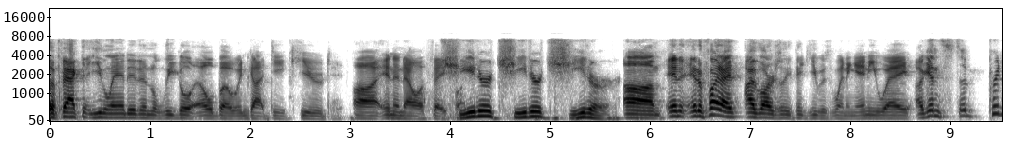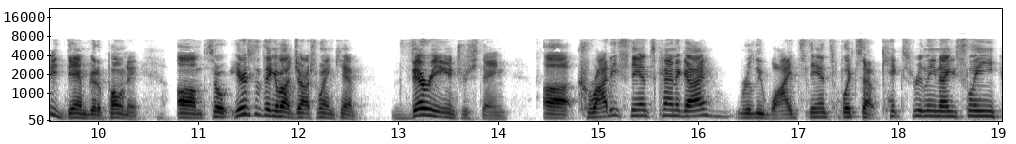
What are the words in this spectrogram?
the fact that he landed an illegal elbow and got DQ'd uh, in an LFA. Cheater, cheater, cheater. Um, in, in a fight, I, I largely think he was winning anyway against a pretty damn good opponent. Um, so here's the thing about Josh Wang Kim. Very interesting. Uh, karate stance kind of guy, really wide stance, flicks out kicks really nicely.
